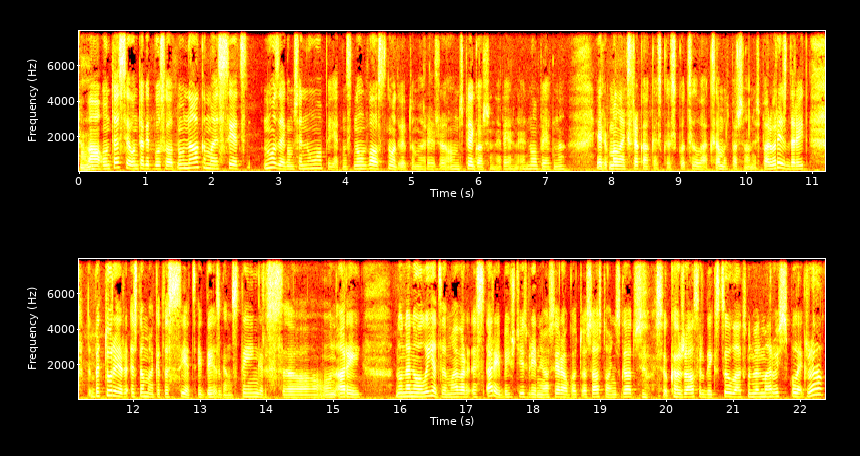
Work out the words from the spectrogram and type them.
Mm. Uh, un tas jau un tagad būs vēl nu, nākamais siets. Noziegums ir nopietns. Nu, valsts nodevība tomēr ir un spiegošana ir, ir, ir nopietna. Ir, man liekas, trakākais, kas, ko cilvēks amatpersona vispār var izdarīt. Bet tur ir, es domāju, ka tas siets ir diezgan stingrs uh, un arī nu, nenoliedzami. Es arī biju izbrīnījos, ieraugot tos astoņus gadus, jo es jau kā žēlsirdīgs cilvēks, man vienmēr viss paliek žēl.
